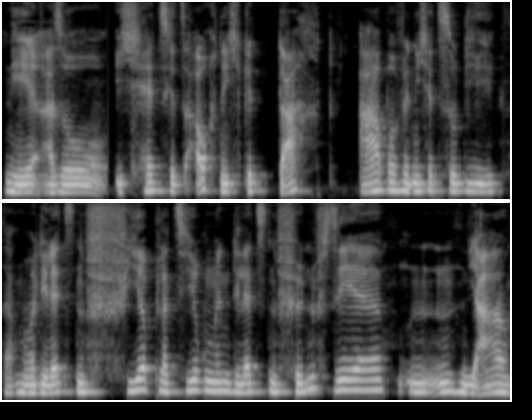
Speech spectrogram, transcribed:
Nee, also ich hätte es jetzt auch nicht gedacht, aber wenn ich jetzt so die, sagen wir mal, die letzten vier Platzierungen, die letzten fünf sehe, ja,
